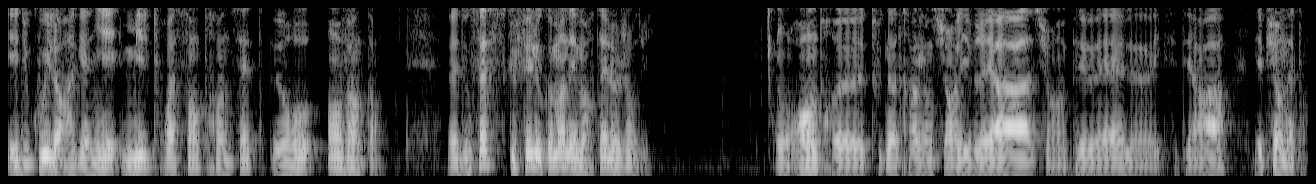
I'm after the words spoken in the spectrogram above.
Et du coup, il aura gagné 1337 euros en 20 ans. Euh, donc ça, c'est ce que fait le commun des mortels aujourd'hui. On rentre euh, toute notre argent sur un livret A, sur un PEL, etc. Euh, et puis on attend.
